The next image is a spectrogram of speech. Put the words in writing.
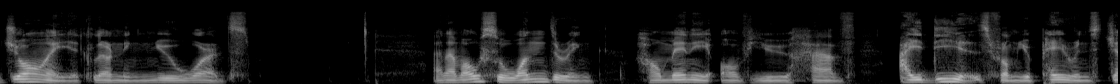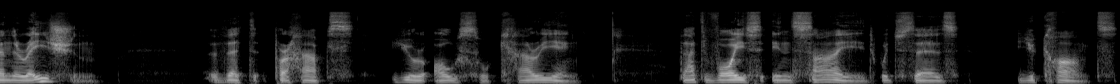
joy at learning new words. And I'm also wondering how many of you have ideas from your parents' generation that perhaps you're also carrying. That voice inside which says, You can't,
